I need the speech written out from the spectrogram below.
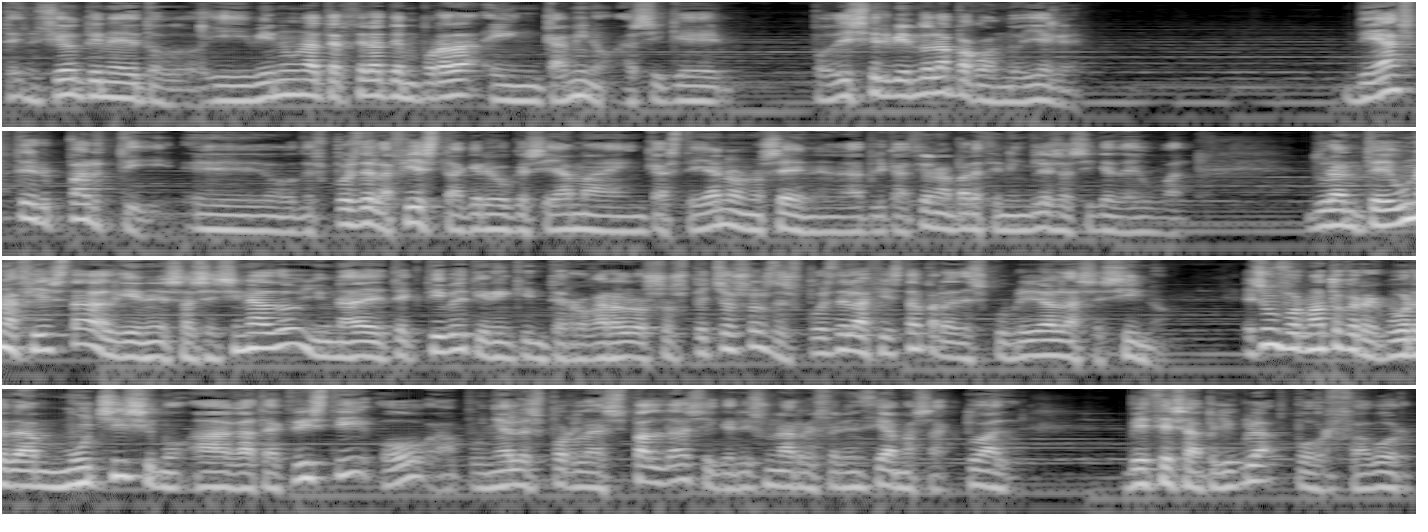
tensión tiene de todo. Y viene una tercera temporada en camino, así que podéis ir viéndola para cuando llegue. The After Party, eh, o después de la fiesta, creo que se llama en castellano, no sé, en la aplicación aparece en inglés, así que da igual. Durante una fiesta alguien es asesinado y una detective tiene que interrogar a los sospechosos después de la fiesta para descubrir al asesino. Es un formato que recuerda muchísimo a Agatha Christie o a Puñales por la espalda si queréis una referencia más actual. Ved esa película, por favor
